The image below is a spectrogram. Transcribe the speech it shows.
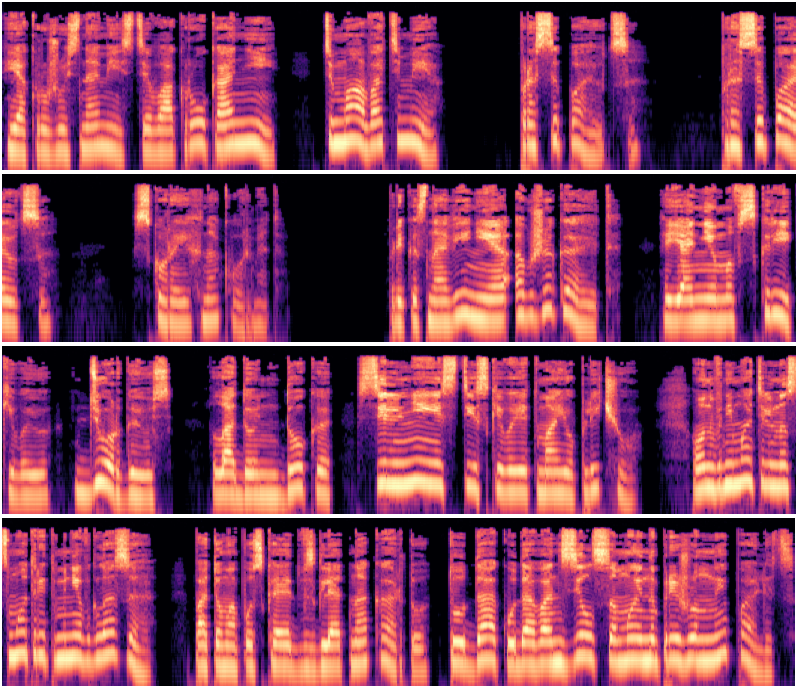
Я кружусь на месте, вокруг они, тьма во тьме. Просыпаются, просыпаются. Скоро их накормят. Прикосновение обжигает. Я немо вскрикиваю, дергаюсь. Ладонь Дока сильнее стискивает мое плечо. Он внимательно смотрит мне в глаза, потом опускает взгляд на карту, туда, куда вонзился мой напряженный палец.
